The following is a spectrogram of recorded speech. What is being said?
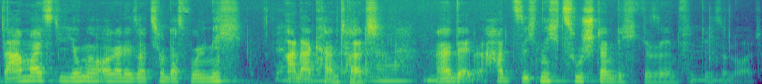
damals die junge Organisation das wohl nicht genau. anerkannt hat. Genau. Ja, der hat sich nicht zuständig gesehen für diese Leute.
